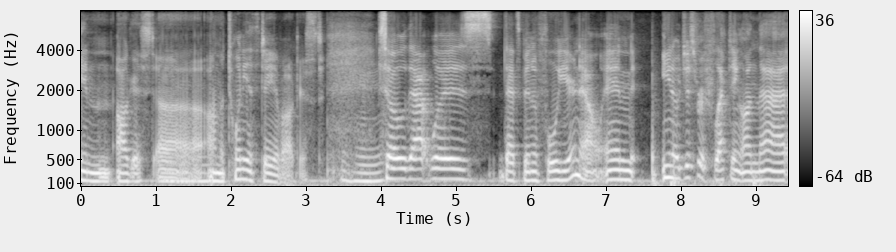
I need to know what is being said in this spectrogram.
in August, uh, on the twentieth day of August. Mm-hmm. So that was that's been a full year now, and you know, just reflecting on that,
